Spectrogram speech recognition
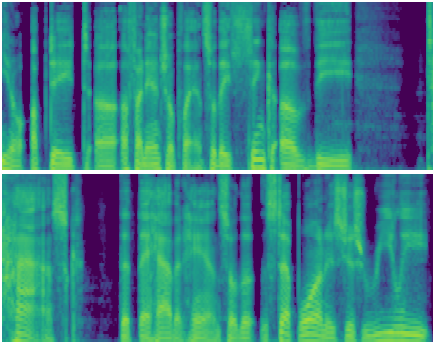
you know update uh, a financial plan. So they think of the task that they have at hand. So the, the step one is just really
